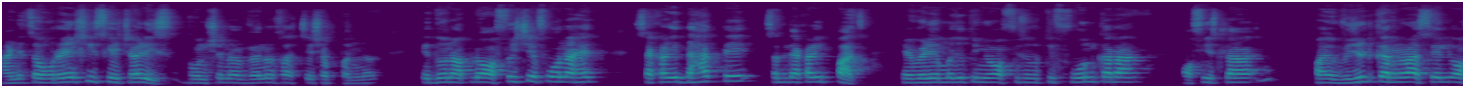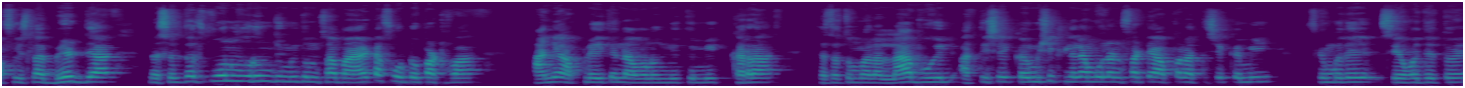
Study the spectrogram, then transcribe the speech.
आणि चौऱ्याऐंशी सेहेचाळीस दोनशे नव्याण्णव सातशे छप्पन्न हे दोन आपले ऑफिसचे फोन आहेत. सकाळी दहा ते संध्याकाळी पाच या वेळेमध्ये तुम्ही ऑफिसवरती फोन करा. ऑफिसला व्हिजिट करणार असेल ऑफिसला भेट द्या. नसेल तर फोनवरून तुम्ही तुमचा बायोटा फोटो पाठवा आणि आपल्या इथे नावनोंदणी तुम्ही करा. त्याचा तुम्हाला लाभ होईल. अतिशय कमी शिकलेल्या मुलांसाठी आपण अतिशय कमी फीमध्ये सेवा देतोय.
